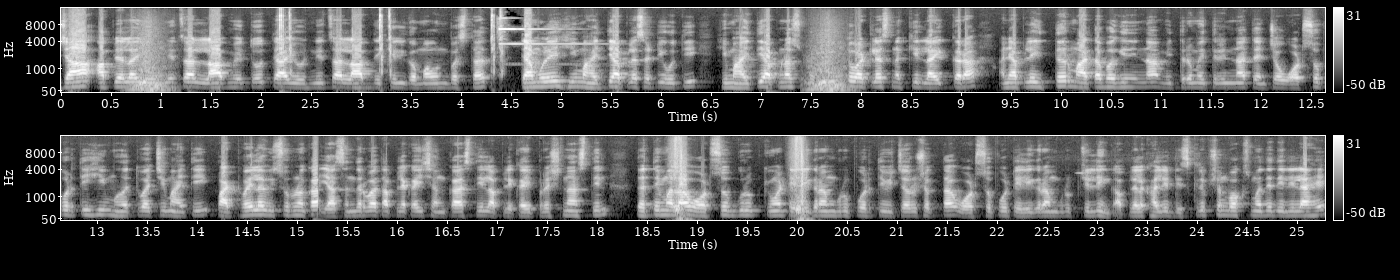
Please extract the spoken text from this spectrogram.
ज्या आपल्याला योजनेचा लाभ मिळतो त्या योजनेचा लाभ देखील गमावून बसतात. त्यामुळे ही माहिती आपल्यासाठी होती. ही माहिती आपणास उपयुक्त वाटल्यास नक्की लाईक करा. आणि आपल्या इतर माता भगिनींना मित्रमैत्रिणींना त्यांच्या व्हॉट्सअपवरती ही महत्वाची माहिती पाठवायला विसरू नका. या संदर्भात आपल्या काही शंका असतील आपले काही प्रश्न असतील तर ते मला व्हॉट्सअप ग्रुप किंवा टेलिग्राम ग्रुपवरती विचारू शकता. व्हॉट्सअप व टेलिग्राम ग्रुपची लिंक आपल्याला खाली डिस्क्रिप्शन बॉक्समध्ये दिलेली आहे.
